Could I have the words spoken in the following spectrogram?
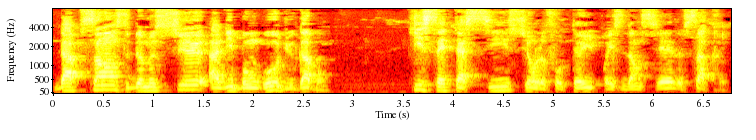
d'absence de M. Ali Bongo du Gabon, qui s'est assis sur le fauteuil présidentiel sacré.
